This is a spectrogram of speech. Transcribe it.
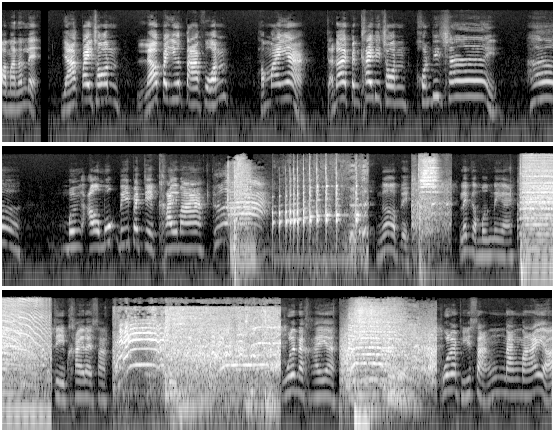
ประมาณนั้นแหละ อยากไปชน แล้วไปยืนตากฝนทำไมอะ จะได้เป็นไข้ที่ชน คนที่ใช่เฮ้อมึงเอามุกนี้ไปจีบใครมา เงิบดิ เล่นกับมึงนี่ไง จีบใครไรสัตว์กูเล่นกับใครอะกูเล่นกับผีสังนางไม้เหรอ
